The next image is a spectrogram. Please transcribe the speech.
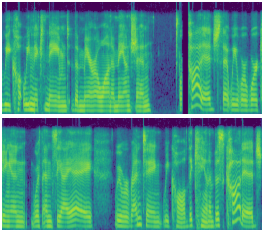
we call, we nicknamed the Marijuana Mansion or cottage that we were working in with NCIA. We were renting. We called the Cannabis Cottage.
